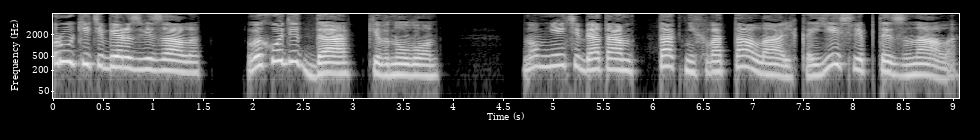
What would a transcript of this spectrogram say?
«Руки тебе развязала». «Выходит, да», — кивнул он. «Но мне тебя там так не хватало, Алька, если б ты знала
